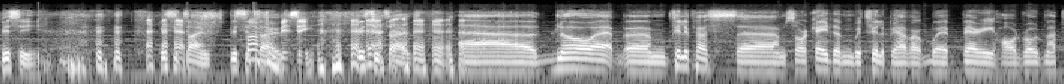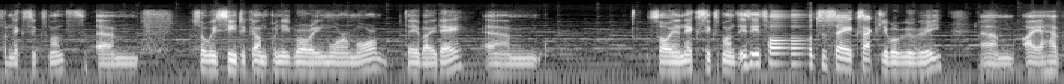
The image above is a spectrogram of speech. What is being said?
Busy, busy times, busy Far times. busy. Busy times. Uh, no, uh, um, Philip has um, so Arcadem with Philip we have a very hard roadmap for the next six months. Um, so we see the company growing more and more day by day. Um, so in the next six months, it's, it's hard to say exactly where we will be. Um, I have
